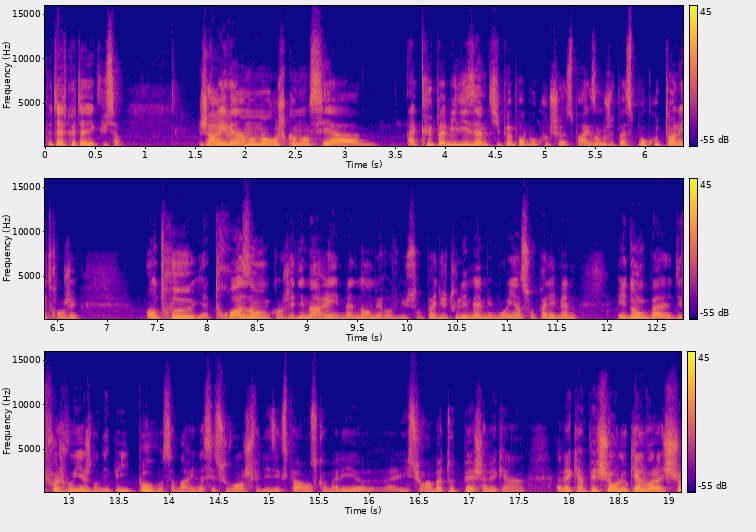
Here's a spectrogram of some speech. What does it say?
peut-être que tu as vécu ça. J'arrivais à un moment où je commençais à, culpabiliser un petit peu pour beaucoup de choses. Par exemple, je passe beaucoup de temps à l'étranger. Entre il y a trois ans, quand j'ai démarré, et maintenant, mes revenus sont pas du tout les mêmes, mes moyens sont pas les mêmes. Et donc, bah, des fois, je voyage dans des pays pauvres, ça m'arrive assez souvent. Je fais des expériences comme aller, euh, aller, sur un bateau de pêche avec un, avec un pêcheur local. Voilà, je,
